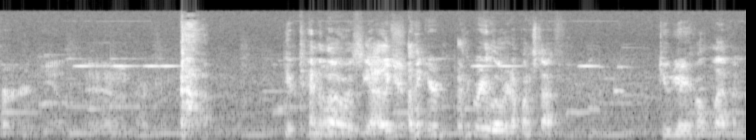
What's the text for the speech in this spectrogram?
Burn heal. And perfect. You have ten of those. Yeah, like you're, I think you're. I think we're already loaded up on stuff. Dude, you have eleven.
